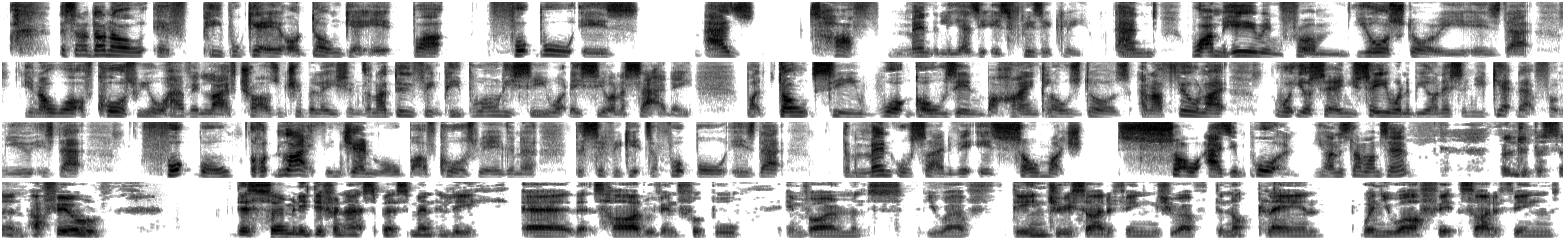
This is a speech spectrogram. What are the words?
listen, I don't know if people get it or don't get it, but football is as tough mentally as it is physically. And what I'm hearing from your story is that, you know what, of course we all have in life trials and tribulations. And I do think people only see what they see on a Saturday, but don't see what goes in behind closed doors. And I feel like what you're saying, you say you want to be honest, and you get that from you, is that football, or life in general, but of course we're going to specific it to football, is that the mental side of it is so much, so as important. You understand what I'm saying? Hundred percent. I feel there's so many different aspects mentally uh, that's hard within football environments. You have the injury side of things. You have the not playing when you are fit side of things.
